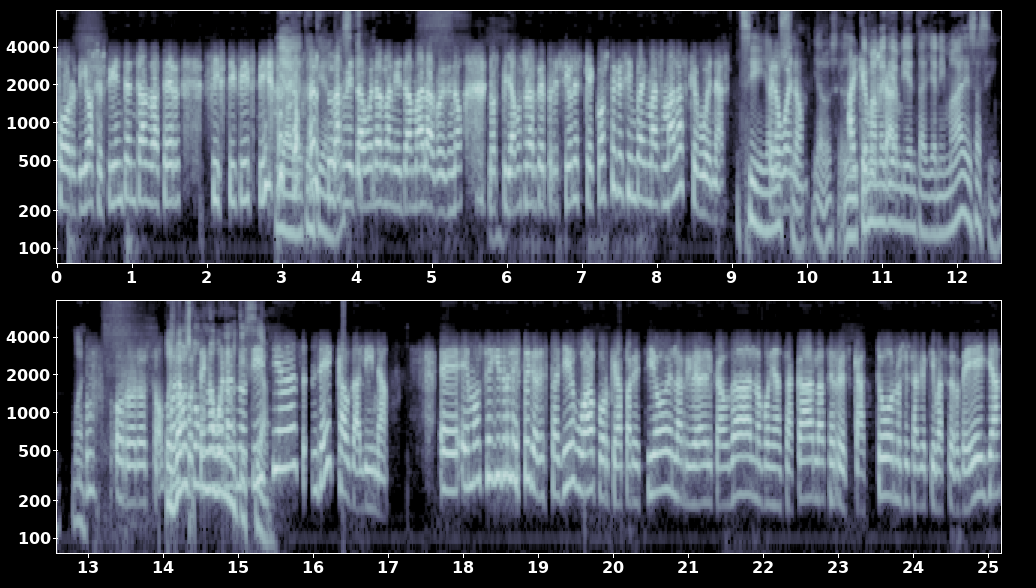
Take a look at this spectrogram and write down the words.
Por Dios, estoy intentando hacer 50-50. Ya, ya te la mitad buena es la mitad mala, porque si no nos pillamos unas depresiones. Que coste que siempre hay más malas que buenas. Sí, ya Pero lo bueno, sé, ya lo sé. El tema medioambiental y animal es así. Bueno. horroroso. Pues bueno, vamos pues con tengo una buena buenas noticia. noticias de caudalina. Eh, hemos seguido la historia de esta yegua porque apareció en la ribera del caudal, no podían sacarla, se rescató, no se sabía qué iba a ser de ella.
